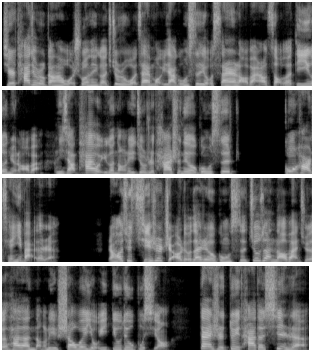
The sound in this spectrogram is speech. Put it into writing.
其实他就是刚才我说那个，就是我在某一家公司有三任老板，然后走的第一个女老板。你想，他有一个能力，就是他是那个公司工号前一百的人。然后就其实只要留在这个公司，就算老板觉得他的能力稍微有一丢丢不行，但是对他的信任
